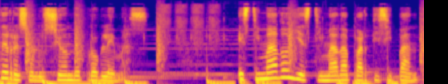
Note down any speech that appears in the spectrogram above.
de Resolución de Problemas. Estimado y estimada participante,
